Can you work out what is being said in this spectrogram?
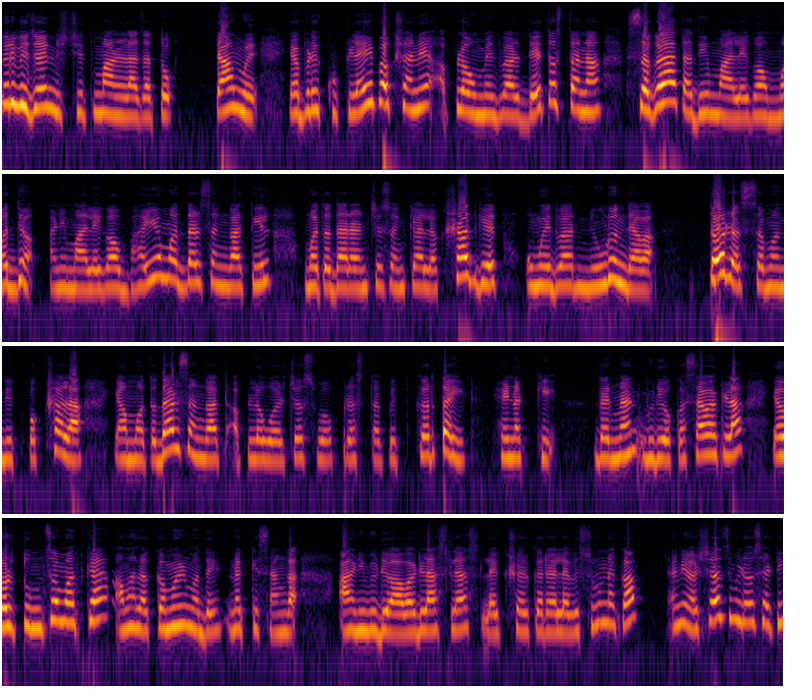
तर विजय निश्चित मानला जातो. त्यामुळे यापुढे कुठल्याही पक्षाने आपला उमेदवार देत असताना सगळ्यात आधी मालेगाव मध्य आणि मालेगाव बाह्य मतदारसंघातील मतदारांची संख्या लक्षात घेत उमेदवार निवडून द्यावा. तरच संबंधित पक्षाला या मतदारसंघात आपलं वर्चस्व प्रस्थापित करता येईल हे नक्की. दरम्यान व्हिडिओ कसा वाटला यावर तुमचं मत काय आम्हाला कमेंटमध्ये नक्की सांगा. आणि व्हिडिओ आवडला असल्यास लाईक शेअर करायला विसरू नका. आणि अशाच व्हिडिओसाठी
